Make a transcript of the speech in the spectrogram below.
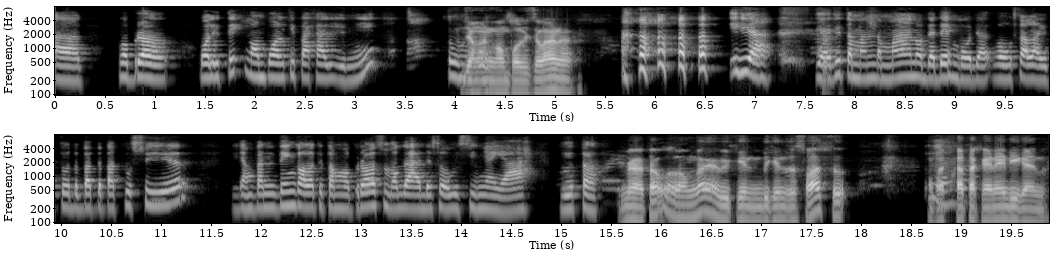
uh, ngobrol politik ngompol kita kali ini. Tunggu. Jangan ngompol di celana. iya. Jadi teman-teman udah deh nggak usah lah itu debat-debat kusir. Yang penting kalau kita ngobrol semoga ada solusinya ya. Gitu. Nggak tahu kalau enggak ya bikin bikin sesuatu. Kata, yeah. kata Kennedy kan.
